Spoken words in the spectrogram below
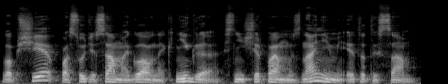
Вообще, по сути, самая главная книга с неисчерпаемыми знаниями – это ты сам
